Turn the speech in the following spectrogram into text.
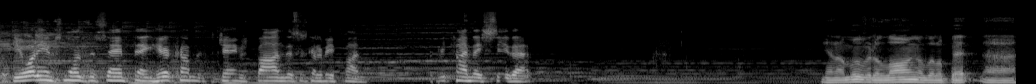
But the audience knows the same thing. Here comes James Bond. This is going to be fun. Every time they see that. You know, move it along a little bit. Uh,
